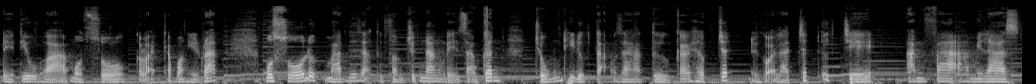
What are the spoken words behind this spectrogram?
để tiêu hóa một số các loại carbon hydrate. Một số được bán dưới dạng thực phẩm chức năng để giảm cân. Chúng thì được tạo ra từ các hợp chất được gọi là chất ức chế alpha amylase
